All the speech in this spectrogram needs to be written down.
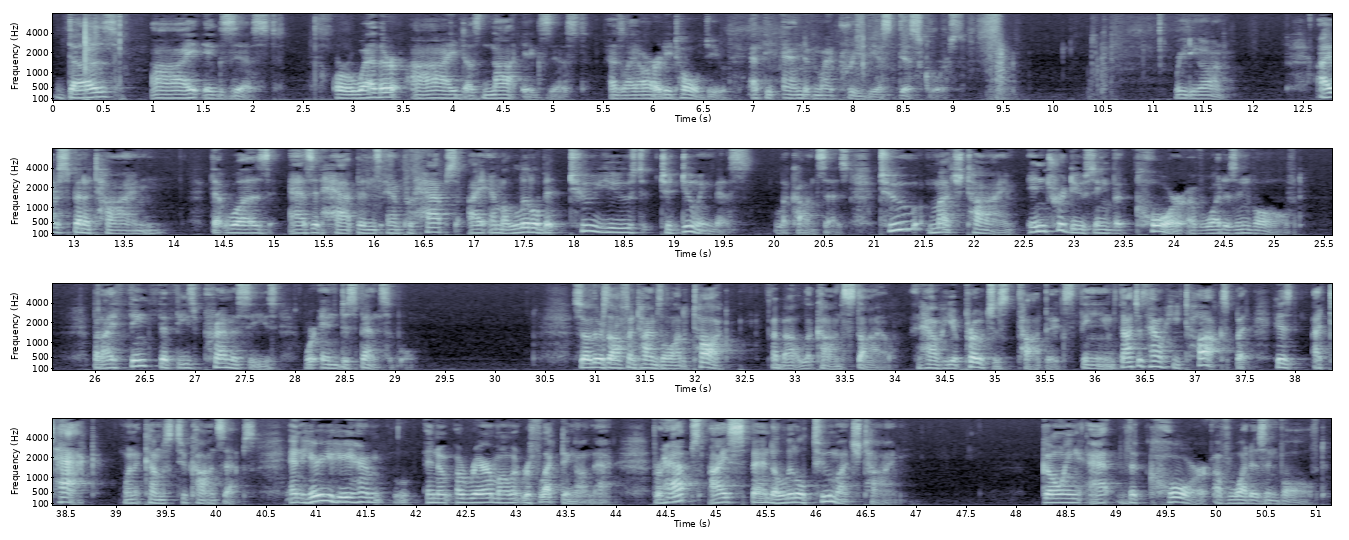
Does I exist? Or whether I does not exist, as I already told you at the end of my previous discourse. Reading on. I have spent a time that was as it happens, and perhaps I am a little bit too used to doing this, Lacan says. Too much time introducing the core of what is involved. But I think that these premises were indispensable. So there's oftentimes a lot of talk about Lacan's style and how he approaches topics, themes, not just how he talks, but his attack when it comes to concepts. And here you hear him in a, rare moment reflecting on that. Perhaps I spend a little too much time going at the core of what is involved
